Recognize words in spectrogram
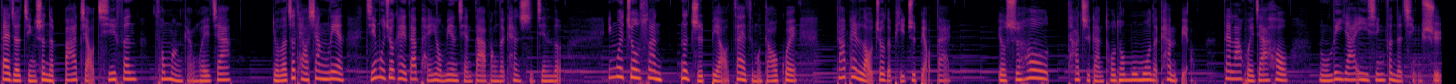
带着仅剩的八角七分，匆忙赶回家。有了这条项链，吉姆就可以在朋友面前大方的看时间了。因为就算那只表再怎么高贵，搭配老旧的皮质表带，有时候他只敢偷偷摸摸的看表。黛拉回家后，努力压抑兴奋的情绪，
